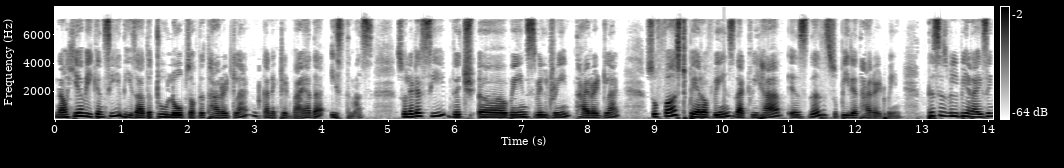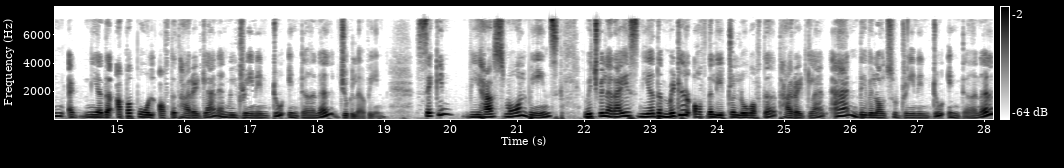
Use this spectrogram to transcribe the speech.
Now here we can see these are the two lobes of the thyroid gland connected via the isthmus. So let us see which uh, veins will drain thyroid gland. So first pair of veins that we have is the superior thyroid vein. This is will be arising at near the upper pole of the thyroid gland and will drain into internal jugular vein. Second, we have small veins which will arise near the middle of the lateral lobe of the thyroid gland and they will also drain into internal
